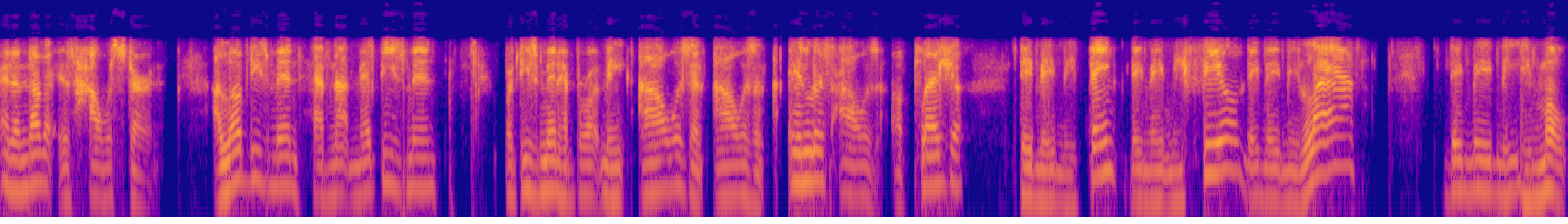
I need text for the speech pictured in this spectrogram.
and another is Howard Stern. I love these men, have not met these men, but these men have brought me hours and hours and endless hours of pleasure. They made me think, they made me feel, they made me laugh, they made me emote.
